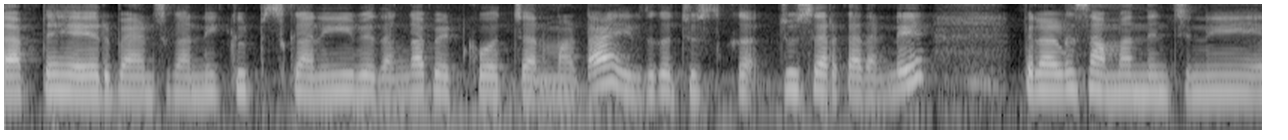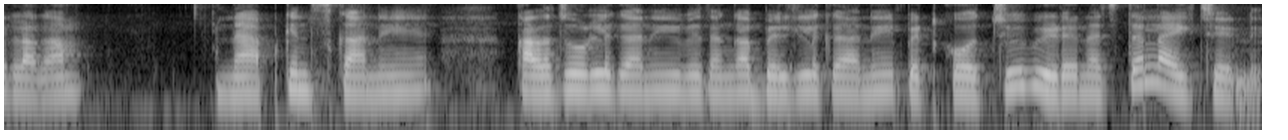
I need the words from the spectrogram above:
లేకపోతే హెయిర్ బ్యాండ్స్ కానీ క్లిప్స్ కానీ ఈ విధంగా పెట్టుకోవచ్చు అనమాట ఇదిగో చూసుకో చూసారు కదండి. పిల్లలకు సంబంధించినవి ఇలాగా నాప్కిన్స్ కానీ కళ్ళజోళ్ళు కానీ ఈ విధంగా బెల్ట్లు కానీ పెట్టుకోవచ్చు. వీడియో నచ్చితే లైక్ చేయండి.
